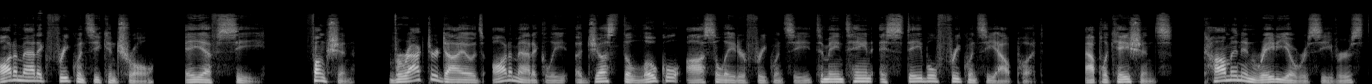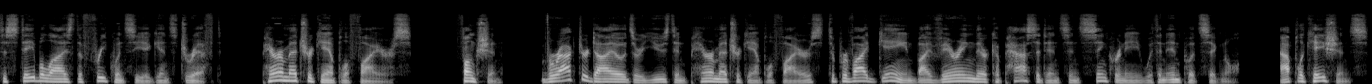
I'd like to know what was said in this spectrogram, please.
Automatic Frequency Control, AFC. Function. Varactor diodes automatically adjust the local oscillator frequency to maintain a stable frequency output. Applications. Common in radio receivers to stabilize the frequency against drift. Parametric amplifiers. Function. Varactor diodes are used in parametric amplifiers to provide gain by varying their capacitance in synchrony with an input signal. Applications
